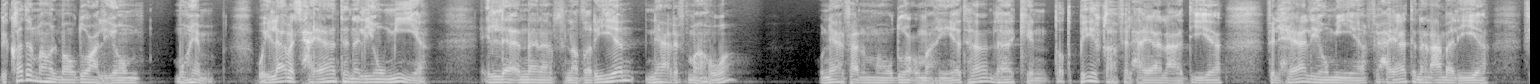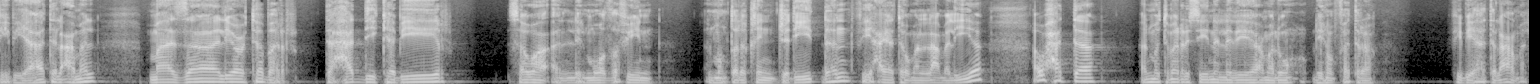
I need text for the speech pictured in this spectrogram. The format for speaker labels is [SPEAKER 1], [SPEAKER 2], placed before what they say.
[SPEAKER 1] بقدر ما هو الموضوع اليوم مهم ويلامس حياتنا اليومية إلا أننا في نظريا نعرف ما هو ونعرف عن الموضوع وماهيتها لكن تطبيقها في الحياة العادية في الحياة اليومية في حياتنا العملية في بيئات العمل ما زال يعتبر تحدي كبير سواء للموظفين المنطلقين جديدا في حياتهم العملية أو حتى المتمرسين الذي يعملوا لهم فترة في بيئات العمل.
